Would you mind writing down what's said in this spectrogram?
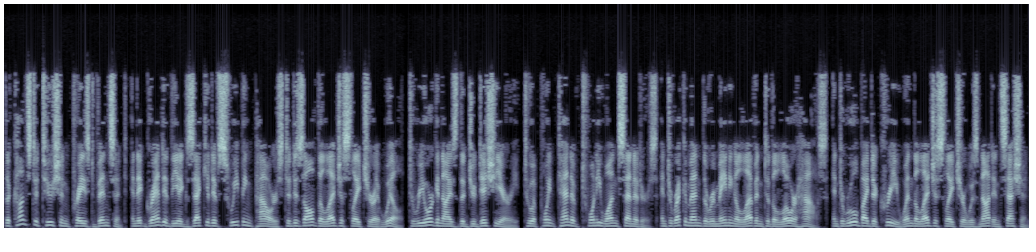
The constitution praised Vincent, and it granted the executive sweeping powers to dissolve the legislature at will, to reorganize the judiciary, to appoint 10 of 21 senators and to recommend the remaining 11 to the lower house, and to rule by decree when the legislature was not in session.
